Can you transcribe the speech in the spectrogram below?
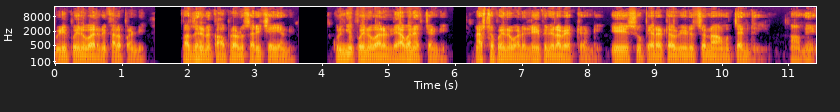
విడిపోయిన వారిని కలపండి. బద్దలైన కాపురాలు సరిచేయండి. కృంగిపోయిన వారిని లేవనెత్తండి. నష్టపోయిన వాడిని లేపి నిలబెట్టండి. ఏ సుపేరట వీడుచున్నాము తండ్రి. ఆమె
